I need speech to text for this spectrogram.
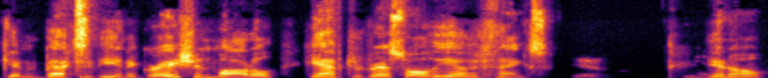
getting back to the integration model you have to address all the other things. Yeah. You know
